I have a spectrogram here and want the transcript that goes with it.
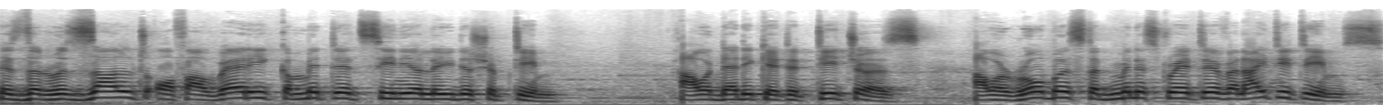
is the result of our very committed senior leadership team, our dedicated teachers, our robust administrative and IT teams.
